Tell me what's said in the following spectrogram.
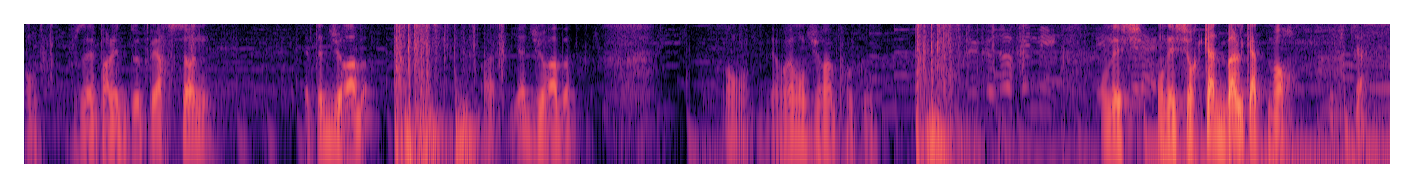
Bon, je vous avais parlé de deux personnes. Il y a peut-être du rab. Ouais, il y a du rab. Bon, il y a vraiment du rab pour le coup. On est, su- on est sur 4 balles, 4 morts. Efficace.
